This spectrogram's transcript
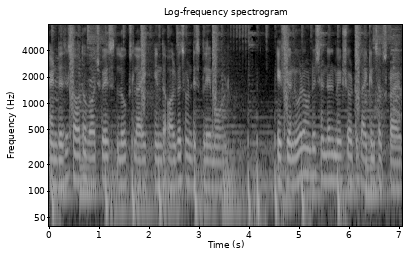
And this is how the watch face looks like in the always on display mode. If you're new around the channel make sure to like and subscribe.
